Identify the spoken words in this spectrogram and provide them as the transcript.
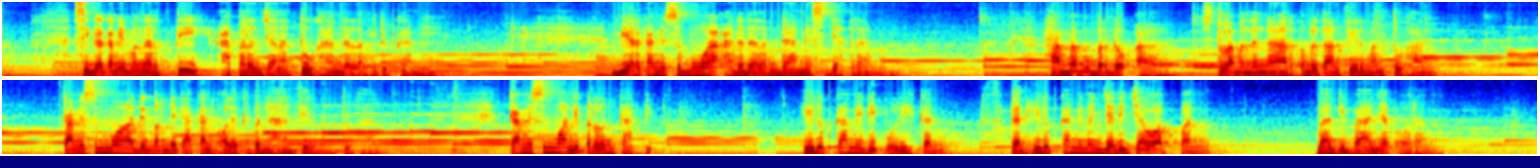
sehingga kami mengerti apa rencana Tuhan dalam hidup kami. Biar kami semua ada dalam damai sejahtera-Mu. Hambamu berdoa setelah mendengar pemberitaan firman Tuhan. Kami semua dimerdekakan oleh kebenaran firman Tuhan. Kami semua diperlengkapi. Hidup kami dipulihkan dan hidup kami menjadi jawaban bagi banyak orang.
